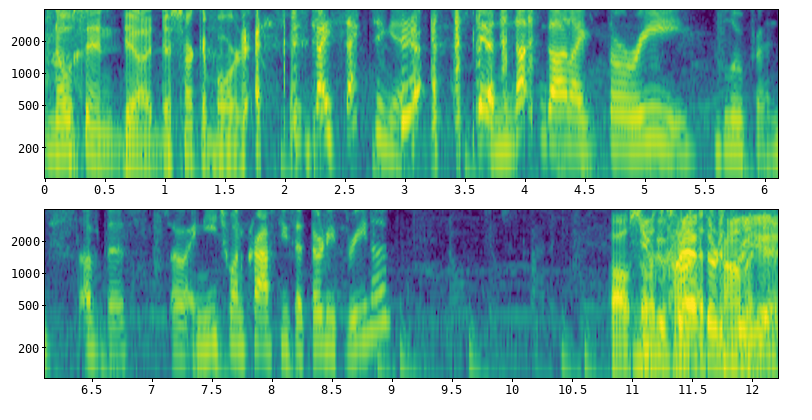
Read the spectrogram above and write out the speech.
diagnosing the the circuit board. It's dissecting it. yeah, Nut got like three blueprints of this. So, and each one crafts, you said 33, Nut? Oh, so you it's, could com- it's common yeah,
